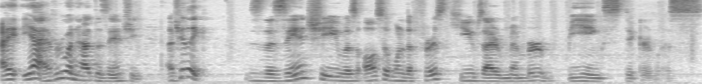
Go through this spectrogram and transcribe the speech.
I yeah, everyone had the Zhanchi. I feel like the Zhanchi was also one of the first cubes I remember being stickerless.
